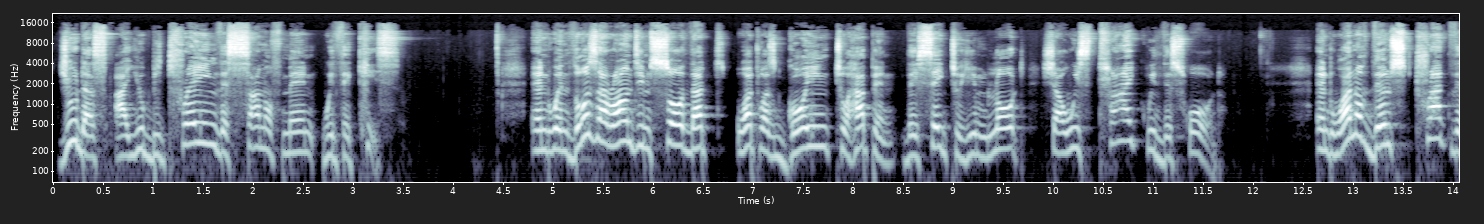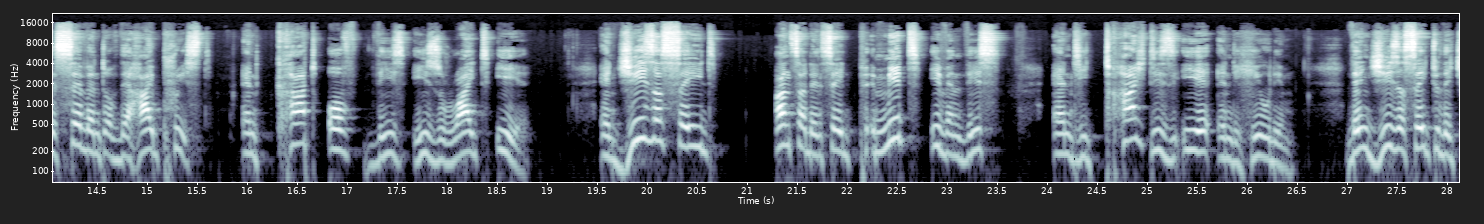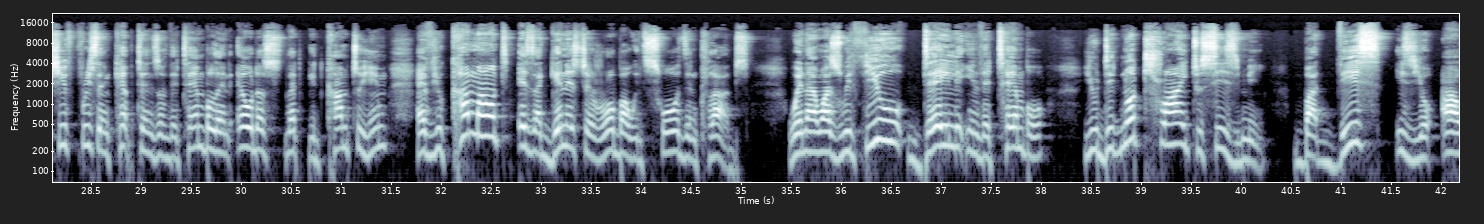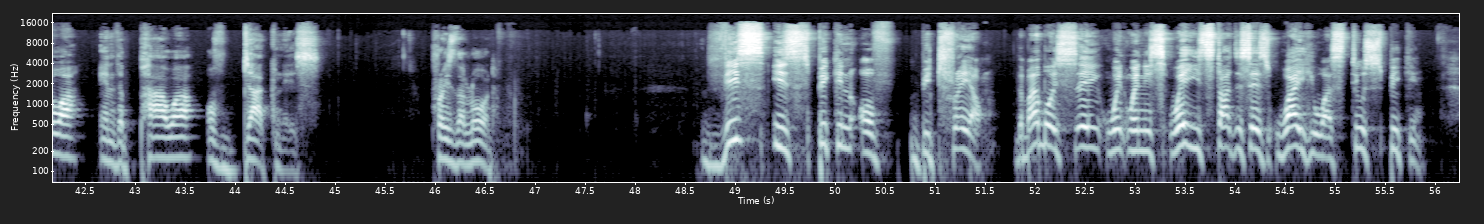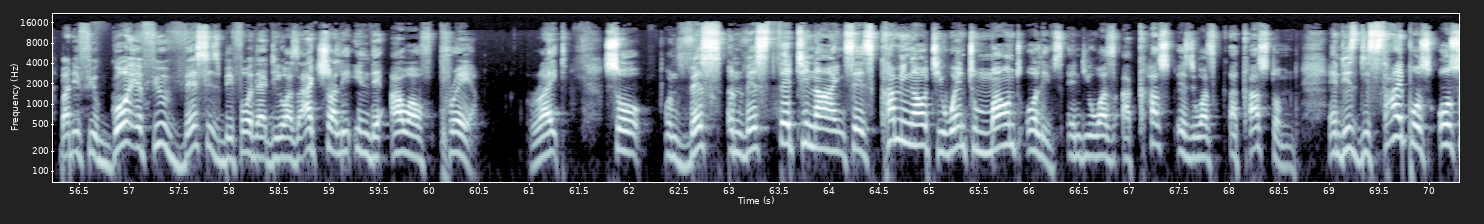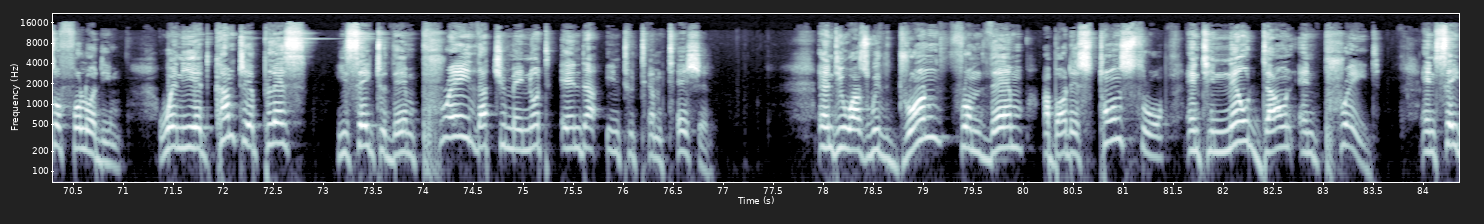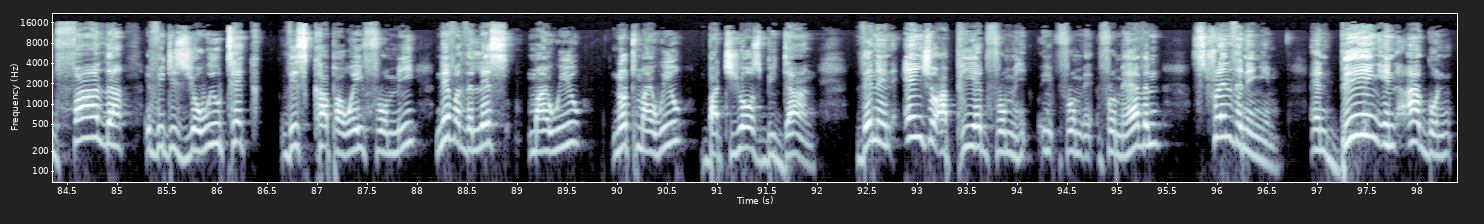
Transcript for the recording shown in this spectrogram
Judas, are you betraying the Son of Man with a kiss? And when those around him saw that what was going to happen, they said to him, Lord, shall we strike with the sword? And one of them struck the servant of the high priest and cut off this, his right ear. And Jesus said, answered and said, Permit even this. And he touched his ear and healed him. Then Jesus said to the chief priests and captains of the temple and elders that had come to him, Have you come out as against a robber with swords and clubs? When I was with you daily in the temple, you did not try to seize me, but this is your hour and the power of darkness. Praise the Lord. This is speaking of betrayal. The Bible is saying, when, when it's, where it starts, it says why he was still speaking. But if you go a few verses before that, he was actually in the hour of prayer, right? So on verse on verse 39 says, Coming out, he went to Mount Olives, and he was accustomed as he was accustomed, and his disciples also followed him. When he had come to a place, he said to them, Pray that you may not enter into temptation. And he was withdrawn from them about a stone's throw, and he knelt down and prayed, and said, Father, if it is your will, take this cup away from me. Nevertheless, my will, not my will, but yours be done. Then an angel appeared from, from, from heaven, strengthening him. And being in agony,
